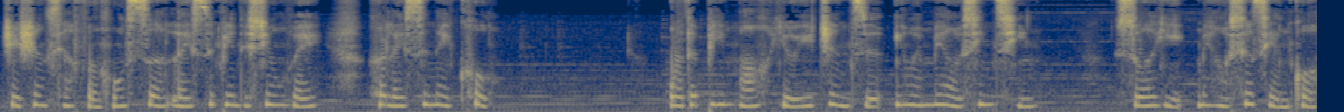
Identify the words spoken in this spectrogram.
只剩下粉红色蕾丝边的胸围和蕾丝内裤。我的鼻毛有一阵子因为没有心情，所以没有修剪过，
